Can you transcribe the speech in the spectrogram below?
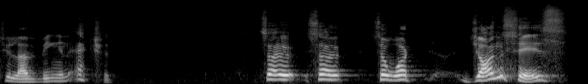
to love being an action. So, so, so what John says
